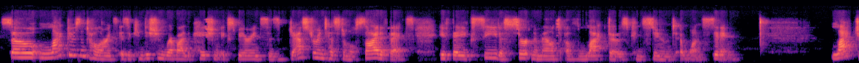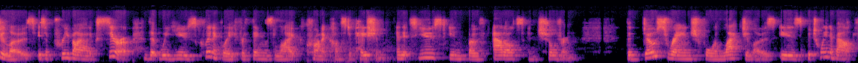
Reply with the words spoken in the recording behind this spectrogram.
So lactose intolerance is a condition whereby the patient experiences gastrointestinal side effects if they exceed a certain amount of lactose consumed at one sitting. Lactulose is a prebiotic syrup that we use clinically for things like chronic constipation, and it's used in both adults and children. The dose range for lactulose is between about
